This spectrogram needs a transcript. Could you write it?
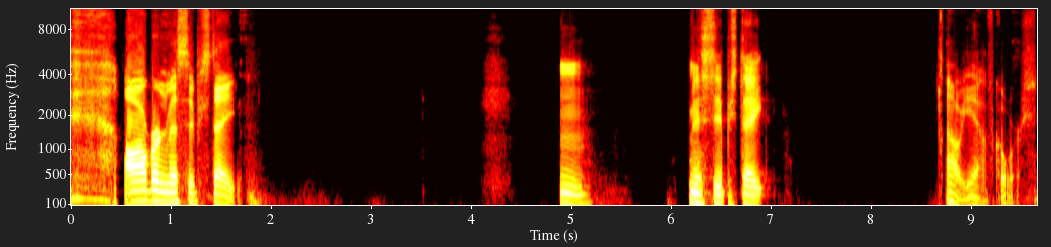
Auburn, Mississippi State. Mm. Mississippi State, Oh, yeah, of course.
